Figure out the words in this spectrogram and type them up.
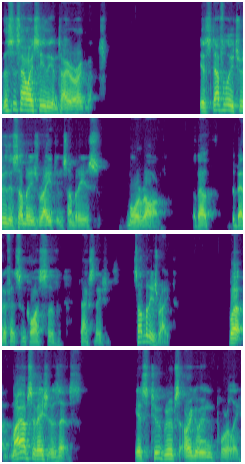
this is how I see the entire argument. It's definitely true that somebody's right and somebody is more wrong about the benefits and costs of vaccinations. Somebody's right. But my observation is this it's two groups arguing poorly,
